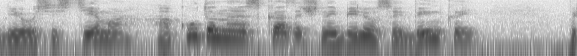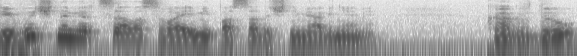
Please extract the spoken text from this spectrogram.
Биосистема, окутанная сказочной белесой дымкой, привычно мерцала своими посадочными огнями. Как вдруг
